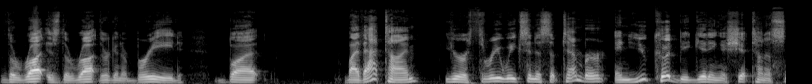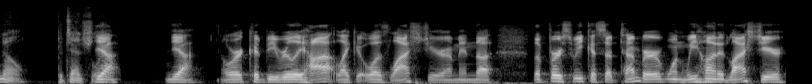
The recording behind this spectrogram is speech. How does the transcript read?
the rut is the rut they're going to breed, but by that time, you're three weeks into September, and you could be getting a shit ton of snow potentially. Yeah, yeah or it could be really hot like it was last year. I mean, the the first week of September when we hunted last year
